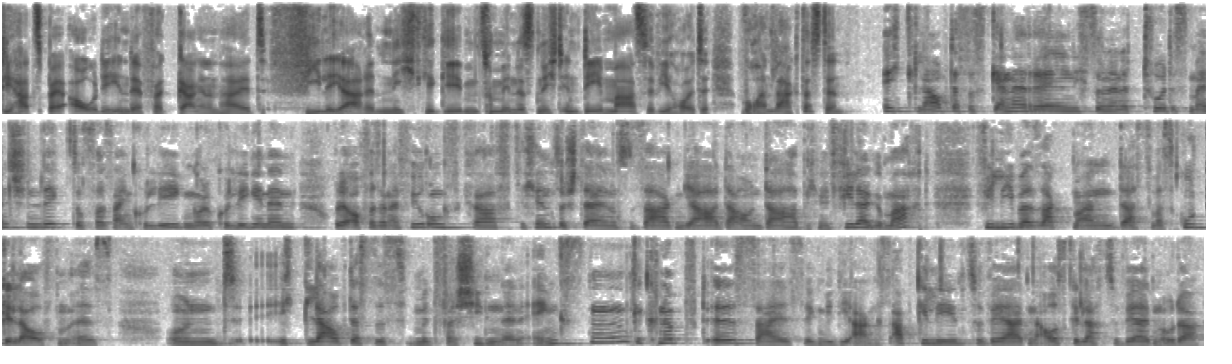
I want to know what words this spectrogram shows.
die hat es bei Audi in der Vergangenheit viele Jahre nicht gegeben, zumindest nicht in dem Maße wie heute. Woran lag das denn? Ich glaube, dass es generell nicht so in der Natur des Menschen liegt, so vor seinen Kollegen oder Kolleginnen oder auch vor seiner Führungskraft, sich hinzustellen und zu sagen, ja, da und da habe ich einen Fehler gemacht. Viel lieber sagt man das, was gut gelaufen ist. Und ich glaube, dass das mit verschiedenen Ängsten geknüpft ist, sei es irgendwie die Angst, abgelehnt zu werden, ausgelacht zu werden oder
